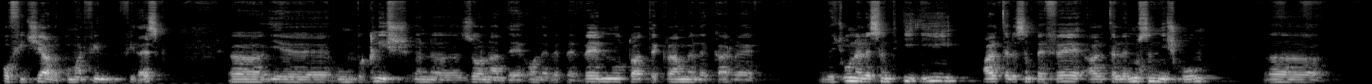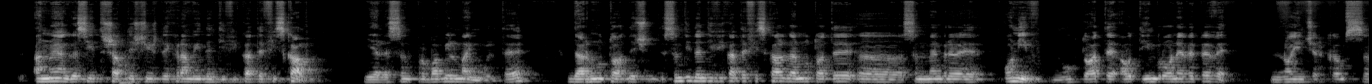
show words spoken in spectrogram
oficială, cum ar fi firesc, uh, e un păcliș în uh, zona de ONVPV, nu toate cramele care, deci unele sunt II, altele sunt PF, altele nu sunt nici cum. Uh, noi am găsit 75 de grame identificate fiscal. Ele sunt probabil mai multe, dar nu toate, deci sunt identificate fiscal, dar nu toate uh, sunt membre ONIV, nu toate au timbru ONVPV. Noi încercăm să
